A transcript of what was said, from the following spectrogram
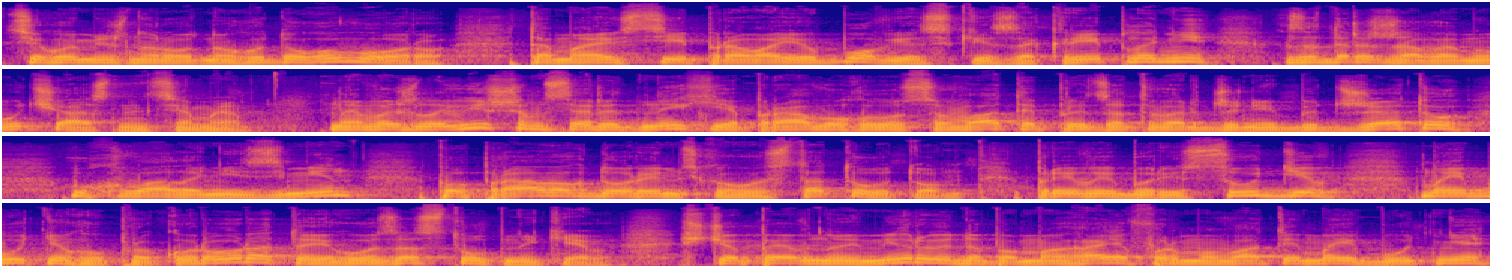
цього міжнародного договору та має всі права й обов'язки закріплені за державами-учасницями. Найважливішим серед них є право голосувати при затвердженні бюджету, ухваленні змін, поправок до Римського статуту, при виборі суддів, майбутнього прокурора та його заступників, що певною мірою допомагає формувати майбутнє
